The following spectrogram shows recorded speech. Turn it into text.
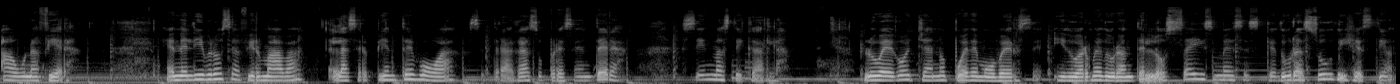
a una fiera. En el libro se afirmaba, la serpiente boa se traga a su presa entera, sin masticarla. Luego ya no puede moverse y duerme durante los seis meses que dura su digestión.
